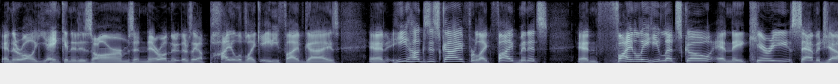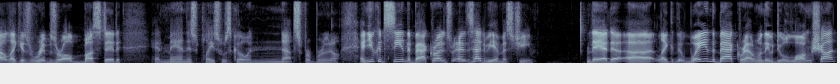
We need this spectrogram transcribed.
And they're all yanking at his arms, and they're on there. There's like a pile of like 85 guys, and he hugs this guy for like five minutes, and finally he lets go, and they carry Savage out like his ribs are all busted. And man, this place was going nuts for Bruno. And you could see in the background, it's, it's had to be MSG they had uh, like way in the background when they would do a long shot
